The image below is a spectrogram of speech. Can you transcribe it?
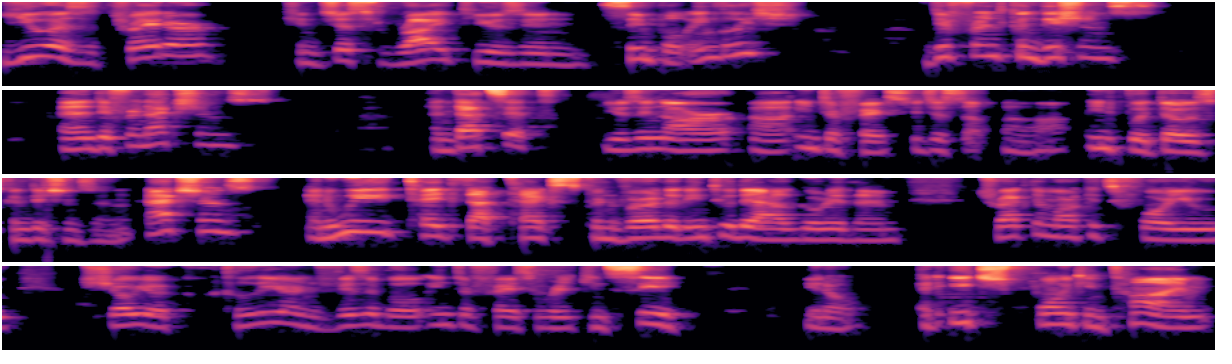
You as a trader can just write using simple English, different conditions and different actions, and that's it. Using our uh, interface, you just uh, input those conditions and actions, and we take that text, convert it into the algorithm, track the markets for you, show you a clear and visible interface where you can see, you know, at each point in time,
